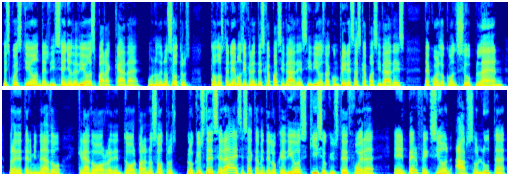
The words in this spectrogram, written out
es cuestión del diseño de Dios para cada uno de nosotros. Todos tenemos diferentes capacidades y Dios va a cumplir esas capacidades de acuerdo con su plan predeterminado creador, redentor para nosotros. Lo que usted será es exactamente lo que Dios quiso que usted fuera en perfección absoluta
